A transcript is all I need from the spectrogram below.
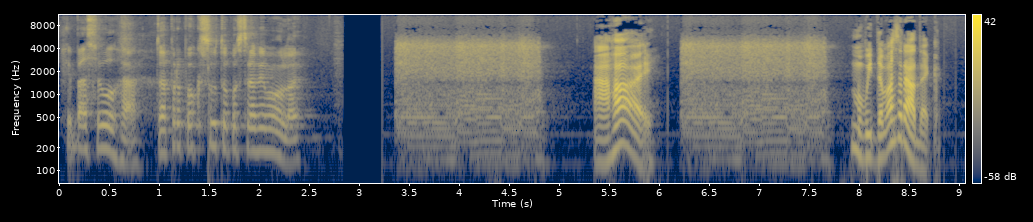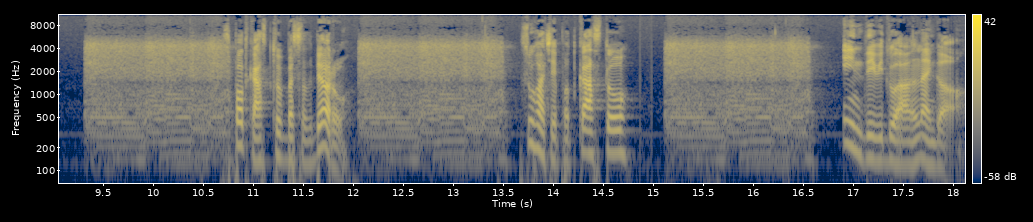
Chyba słucha. To a propos KSU, to pozdrawiam Ole. Ahoj! Mówi do Was Radek. Podcastu bez odbioru. Słuchacie podcastu indywidualnego.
